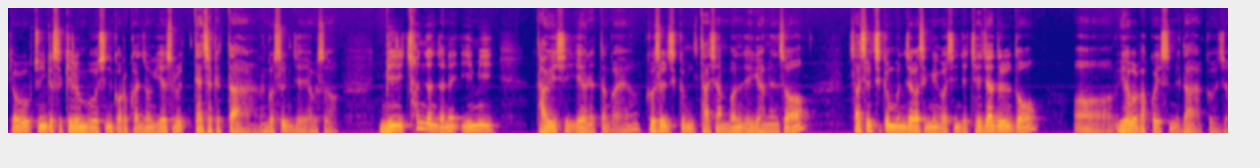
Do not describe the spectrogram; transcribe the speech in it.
결국 주님께서 기름 부으신 거룩한 종 예수를 대적했다는 것을 이제 여기서 미리 천년 전에 이미 다윗이 예언했던 거예요. 그것을 지금 다시 한번 얘기하면서 사실 지금 문제가 생긴 것이 이제 제자들도 어, 위협을 받고 있습니다. 그죠.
